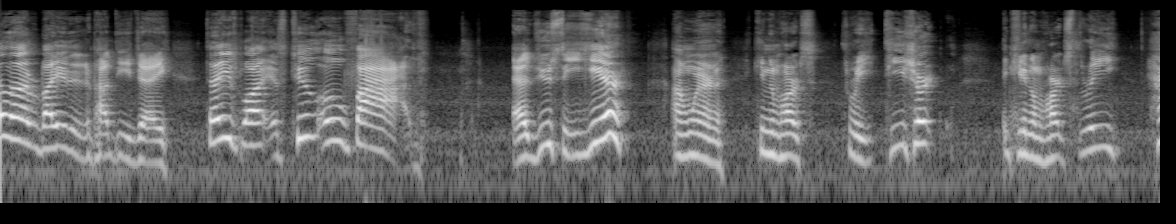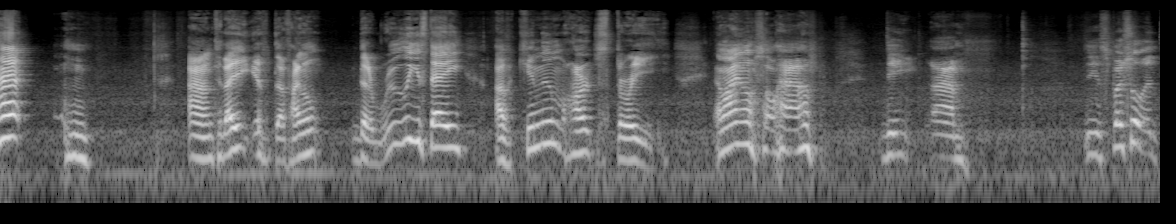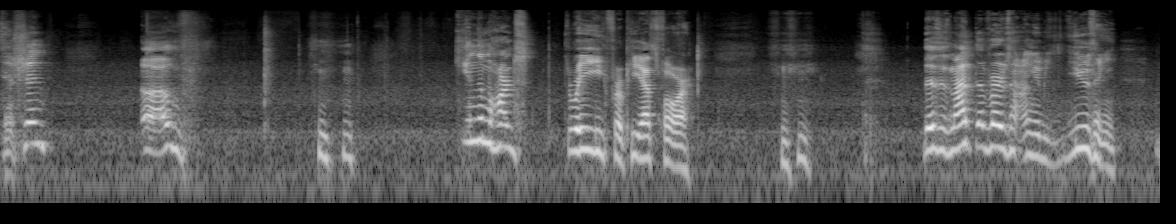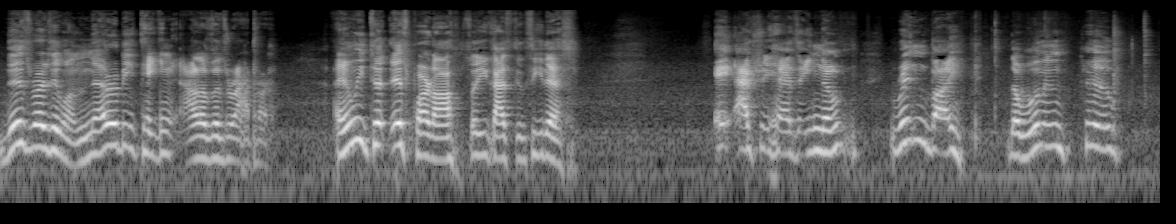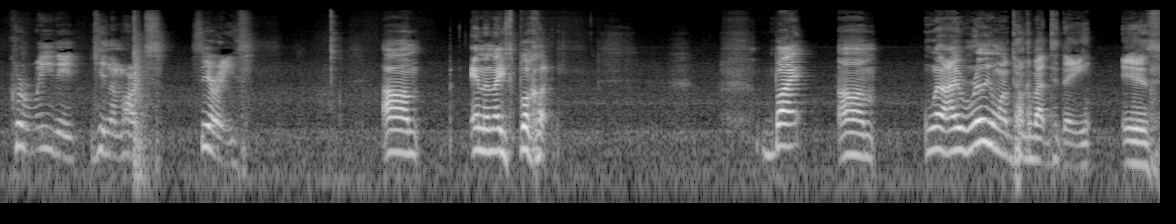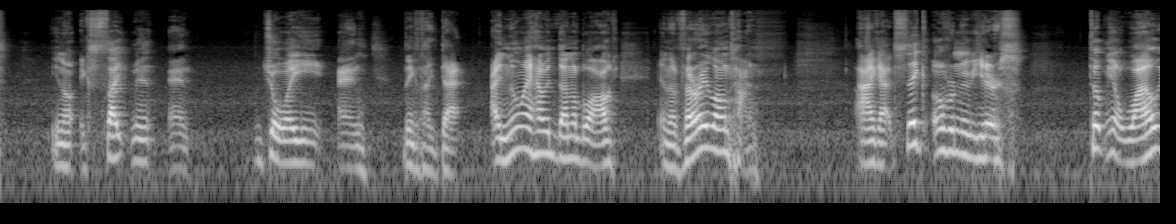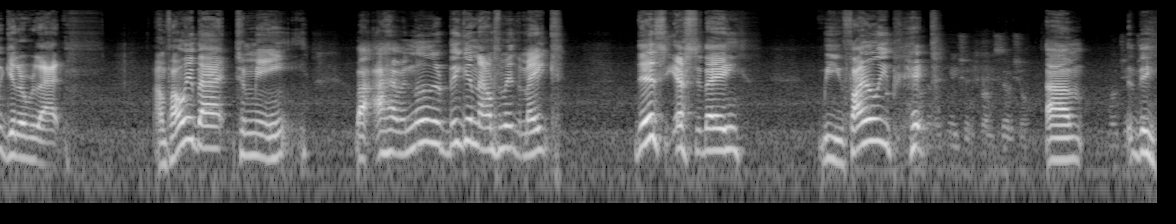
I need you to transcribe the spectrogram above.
Hello everybody, this is Pal DJ. Today's spot is 205. As you see here, I'm wearing a Kingdom Hearts 3 t-shirt, a Kingdom Hearts 3 hat. And today is the final, the release day of Kingdom Hearts 3. And I also have the, um, the special edition of Kingdom Hearts 3 for PS4. this is not the version I'm going to be using. This version will never be taken out of its wrapper. I only took this part off so you guys can see this. It actually has a note written by the woman who created Kingdom Hearts series. Um, in a nice booklet. But, um, what I really want to talk about today is, you know, excitement and joy and things like that. I know I haven't done a blog in a very long time. I got sick over New Year's. Took me a while to get over that. I'm finally back to me, but I have another big announcement to make. This yesterday, we finally picked um, the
